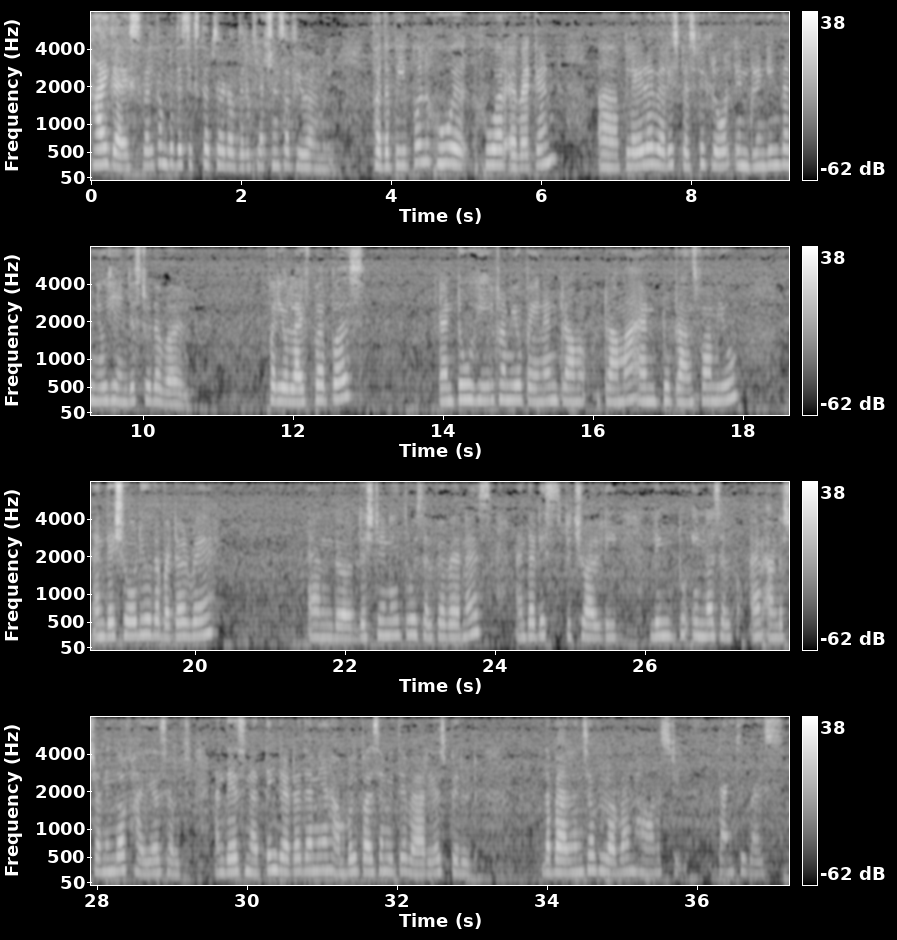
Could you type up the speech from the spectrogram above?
Hi guys, welcome to the sixth episode of the Reflections of You and Me. For the people who who are awakened, uh, played a very specific role in bringing the new changes to the world. For your life purpose, and to heal from your pain and trauma, and to transform you, and they showed you the better way and uh, destiny through self-awareness, and that is spirituality linked to inner self and understanding of higher self and there is nothing greater than a humble person with a warrior spirit. The balance of love and honesty. Thank you guys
